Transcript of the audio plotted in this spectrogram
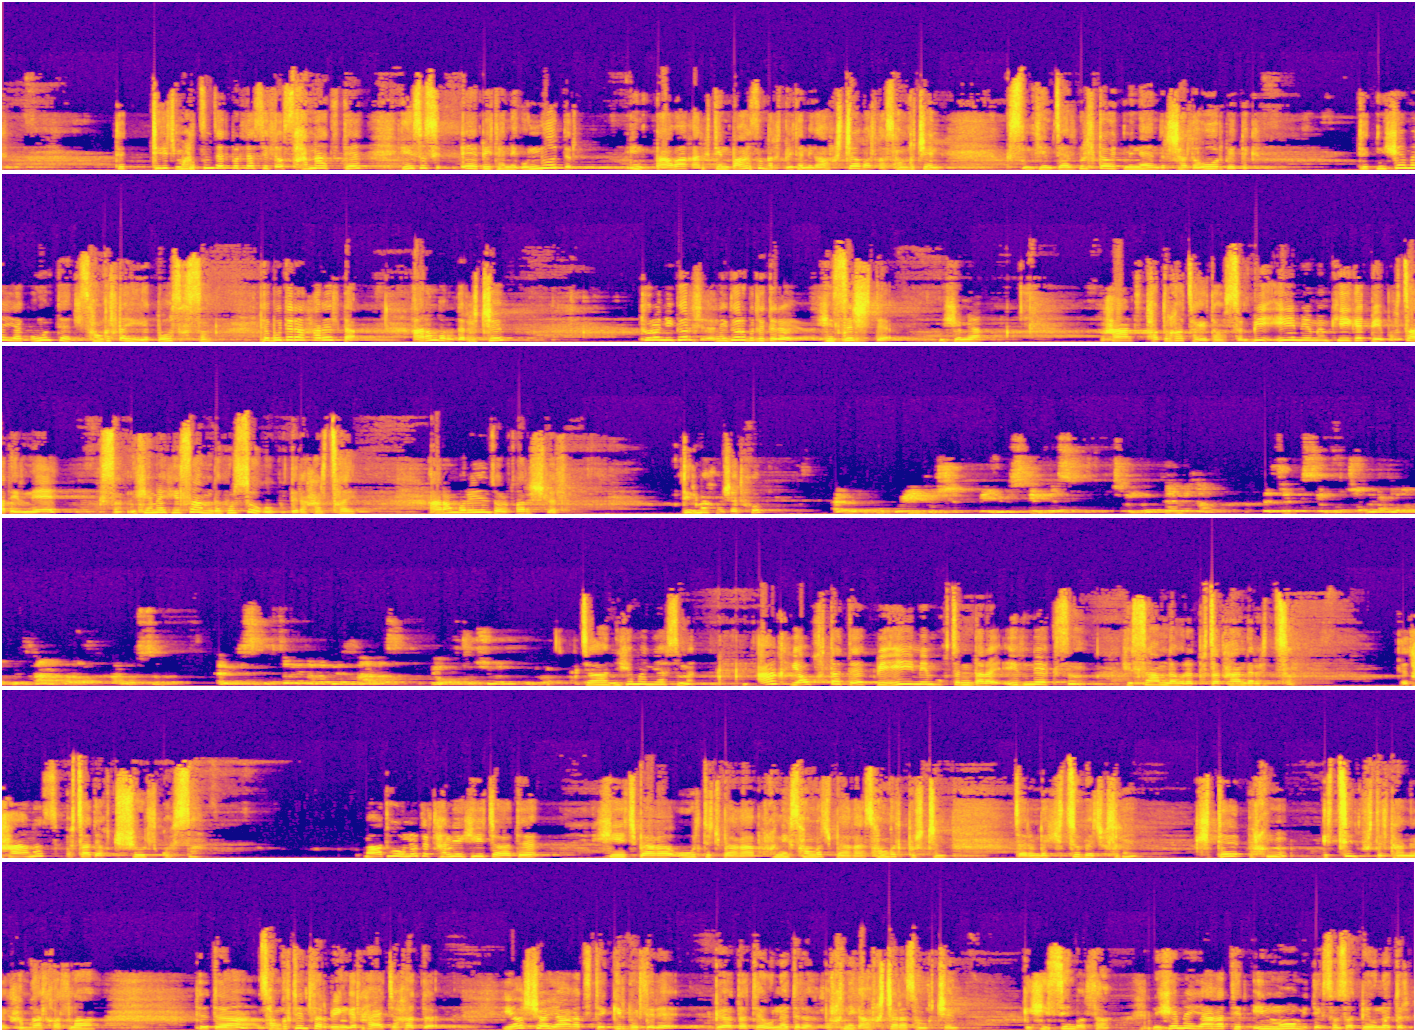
Тэг тэгж мартсан залбирлаас илүү санаад те Есүс ээ би таныг өнөөдөр энэ даваа гарагт энэ баасан гарагт би таныг аврагчаа болгоо сонгож ийн гэсэн тийм залбиралтай үед миний амьдрал шал өөр байдаг. Тэд нөхөмөө яг үүнтэй адил сонголтоо хийгээд дуусгасан. Тэг бүгдээрээ харъя л да. 13 дээр очив. Түрүү нэгдүгээр нэгдүгээр бүлэг дээр хэлсэн шүү дээ. Нөхөмөө хаанд тодорхой цагийг тавсан. Би ийм юм юм хийгээд би буцаад ирнэ гэсэн. Нихэмээ хэлсэн амдаа хөрсөн үг бүгдээрээ харцгаая. 13-ийн 6 дугаар эшлэл. Дэрмэх уншаад хөө. За нэхэмэн яасан мэ? Анх явахдаа те би ийм ийм хугацааны дараа ирнэ гэсэн хэлсэн амдаа хүрээд буцаад хаан дээр очисон. Тэгэд хаанаас буцаад явах зөвшөөрлөггүйсэн. Магадгүй өнөөдөр таны хийж байгаа те хийж байгаа, үйлдэж байгаа, бурхныг сонгож байгаа сонголт бүр чинь заримдаа хэцүү байж болох юм. Гэхдээ бурхан эцсийн хүртэл та нарыг хамгаалах болно. Тэгэд сонголтын талаар би ингээд хайж хахад Яшо яагаад те гэр бүлэрээ би одоо те өнөөдөр бурхныг аврагчаараа сонгож байна гэж хэлсэн болоо. Нэхэмээ яагаад тэр энэ муу мэдээг сонсоод би өнөөдөр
